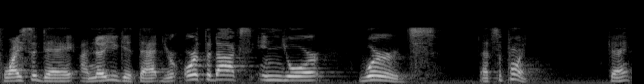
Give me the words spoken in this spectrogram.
twice a day. I know you get that. You're orthodox in your words. That's the point. Okay?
